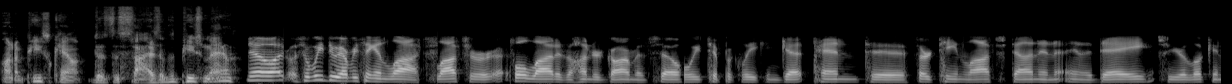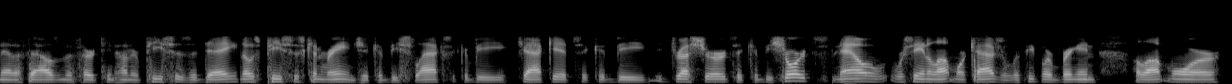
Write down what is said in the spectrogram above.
on a piece count? Does the size of the piece matter? No, so we do everything in lots. Lots are full lot is 100 garments, so we typically can get 10 to 13 lots done in in a day. So you're looking at 1,000 to 1,300 pieces a day. Those pieces can range. It could be slacks, it could be jackets, it could be dress shirts, it could be shorts. Now we're seeing a lot more casual. The people are bringing a lot more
